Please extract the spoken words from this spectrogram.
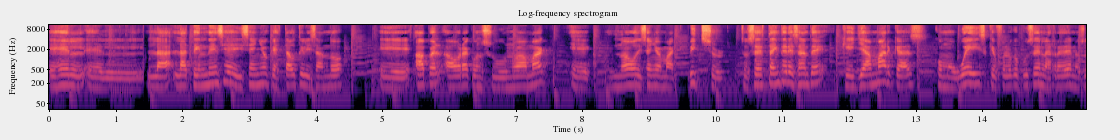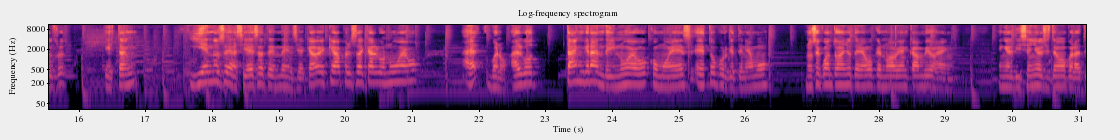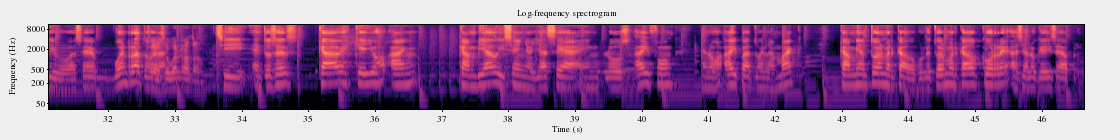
es el, la, tendencia de diseño que está utilizando eh, Apple ahora con su nueva Mac, eh, nuevo diseño de Mac, Big Sur. Entonces está interesante que ya marcas como Waze, que fue lo que puse en las redes de nosotros, están yéndose hacia esa tendencia. Cada vez que Apple saca algo nuevo, bueno, algo tan grande y nuevo como es esto, porque teníamos, no sé cuántos años teníamos que no habían cambios en, en el diseño del sistema operativo. Hace buen rato, ¿verdad? Sí, hace buen rato. Sí, entonces cada vez que ellos han cambiado diseño, ya sea en los iPhone, en los iPad o en las Mac, cambian todo el mercado, porque todo el mercado corre hacia lo que dice Apple.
